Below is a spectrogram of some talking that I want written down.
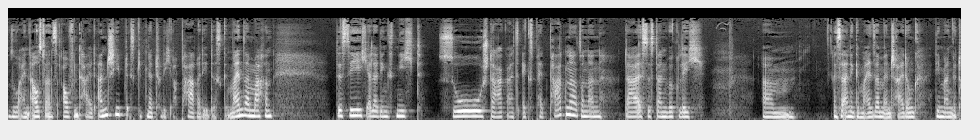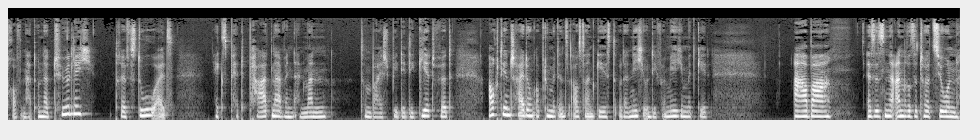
so einen Auslandsaufenthalt anschiebt. Es gibt natürlich auch Paare, die das gemeinsam machen. Das sehe ich allerdings nicht so stark als Expat-Partner, sondern da ist es dann wirklich ähm, ist eine gemeinsame Entscheidung, die man getroffen hat. Und natürlich triffst du als Expat-Partner, wenn dein Mann zum Beispiel delegiert wird, auch die Entscheidung, ob du mit ins Ausland gehst oder nicht und die Familie mitgeht. Aber es ist eine andere Situation,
